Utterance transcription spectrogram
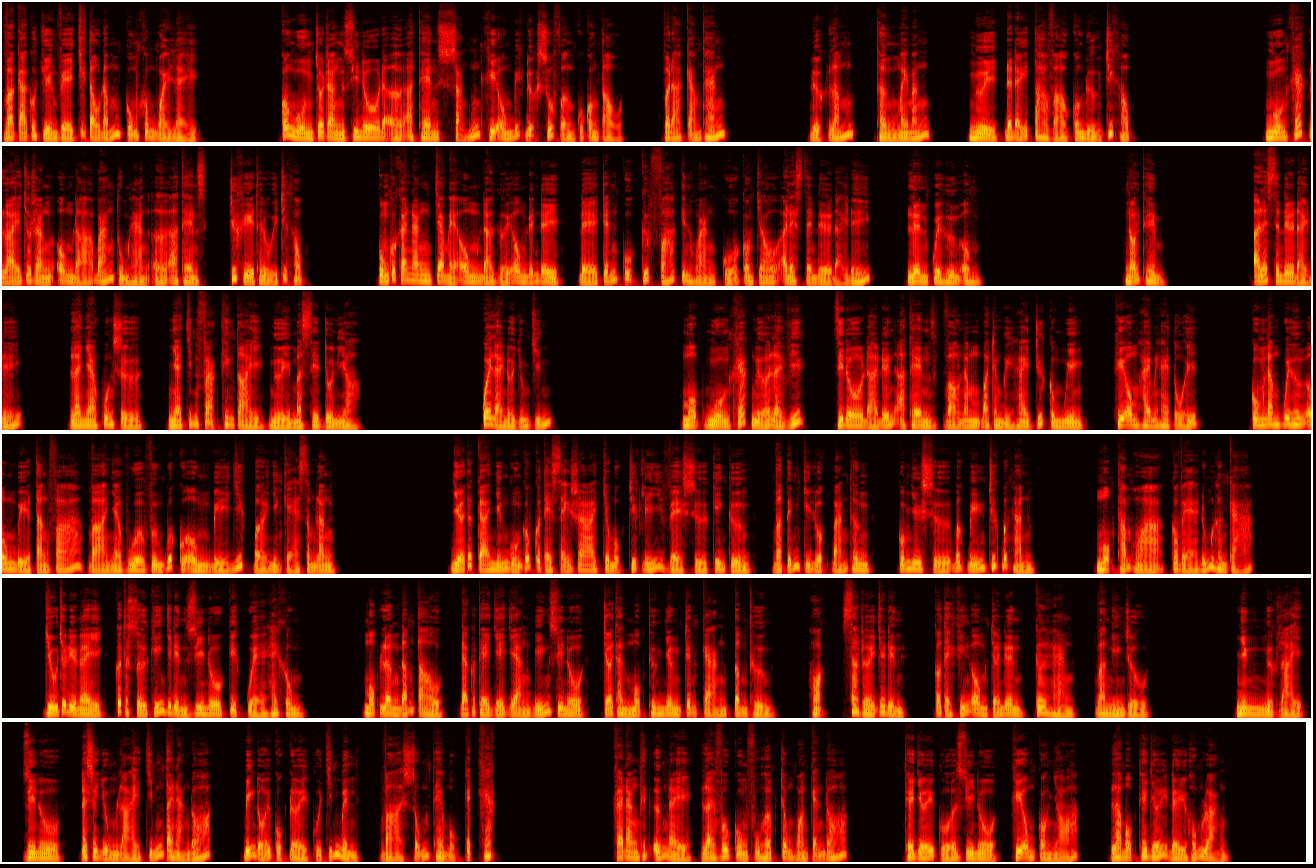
và cả câu chuyện về chiếc tàu đắm cũng không ngoại lệ. Có nguồn cho rằng Zeno đã ở Athens sẵn khi ông biết được số phận của con tàu và đã cảm thán. Được lắm, thần may mắn, người đã đẩy ta vào con đường triết học. Nguồn khác lại cho rằng ông đã bán thùng hàng ở Athens trước khi theo đuổi triết học. Cũng có khả năng cha mẹ ông đã gửi ông đến đây để tránh cuộc cướp phá kinh hoàng của con cháu Alexander Đại Đế lên quê hương ông. Nói thêm, Alexander Đại Đế là nhà quân sự, nhà chinh phạt thiên tài người Macedonia. Quay lại nội dung chính. Một nguồn khác nữa lại viết, Zeno đã đến Athens vào năm 312 trước công nguyên, khi ông 22 tuổi. Cùng năm quê hương ông bị tàn phá và nhà vua vương quốc của ông bị giết bởi những kẻ xâm lăng. Giữa tất cả những nguồn gốc có thể xảy ra cho một triết lý về sự kiên cường và tính kỷ luật bản thân, cũng như sự bất biến trước bất hạnh, một thảm họa có vẻ đúng hơn cả. Dù cho điều này có thật sự khiến gia đình Gino kiệt quệ hay không, một lần đám tàu đã có thể dễ dàng biến Gino trở thành một thương nhân trên cạn tầm thường, hoặc xa rời gia đình có thể khiến ông trở nên cơ hàng và nghiện rượu. Nhưng ngược lại, Gino đã sử dụng lại chính tai nạn đó, biến đổi cuộc đời của chính mình và sống theo một cách khác. Khả năng thích ứng này lại vô cùng phù hợp trong hoàn cảnh đó. Thế giới của Gino khi ông còn nhỏ là một thế giới đầy hỗn loạn.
